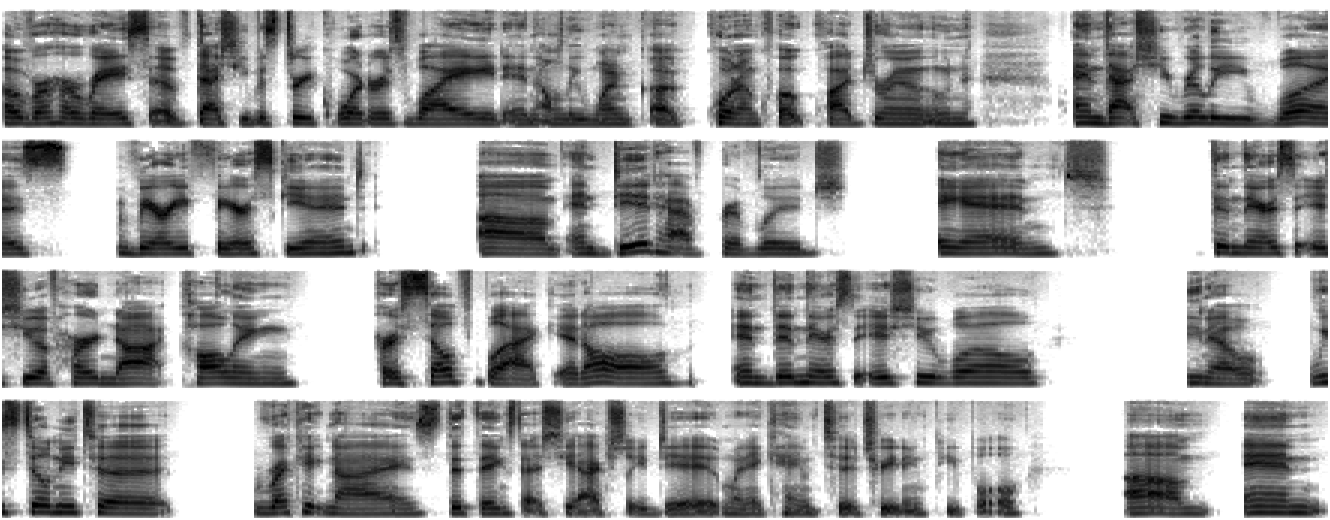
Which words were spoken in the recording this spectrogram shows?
over her race of that she was three quarters white and only one uh, quote unquote quadroon, and that she really was very fair skinned um, and did have privilege. And then there's the issue of her not calling herself black at all. And then there's the issue, well, you know, we still need to recognize the things that she actually did when it came to treating people. Um, and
